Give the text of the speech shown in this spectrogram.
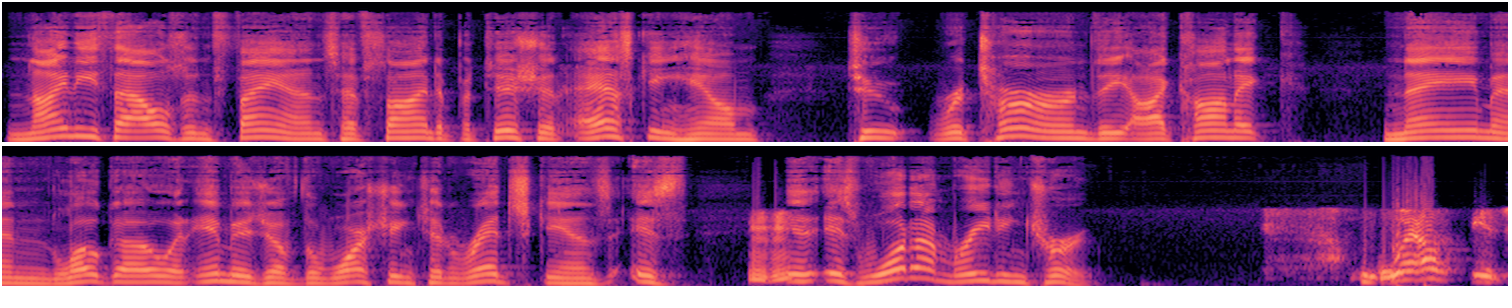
90,000 fans have signed a petition asking him to return the iconic name and logo and image of the Washington Redskins. Is mm-hmm. is, is what I'm reading true? Well, it's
